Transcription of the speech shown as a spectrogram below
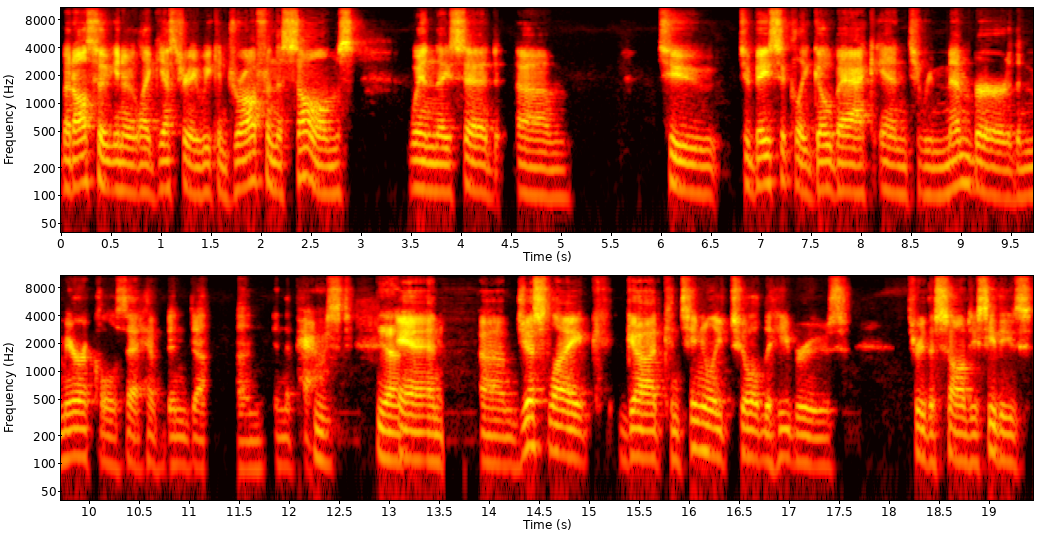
but also, you know, like yesterday, we can draw from the Psalms when they said um, to to basically go back and to remember the miracles that have been done in the hmm. past. Yeah. And um, just like God continually told the Hebrews through the Psalms, you see these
